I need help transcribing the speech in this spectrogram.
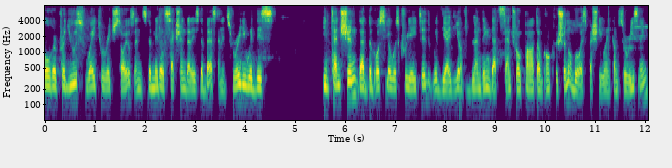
overproduce way too rich soils. And it's the middle section that is the best. And it's really with this intention that the Grossi Laüe was created with the idea of blending that central part of Grand Cru Schoenenbourg, especially when it comes to Riesling,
